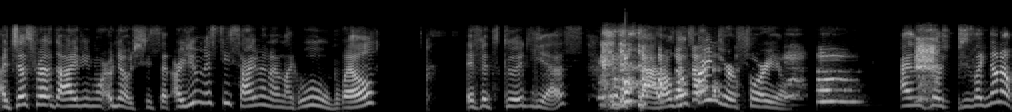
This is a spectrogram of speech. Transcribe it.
I just read the Ivy Moore. No, she said, Are you Misty Simon? I'm like, Ooh, well, if it's good, yes. If it's bad, I'll go find her for you. And so she's like, no, no,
